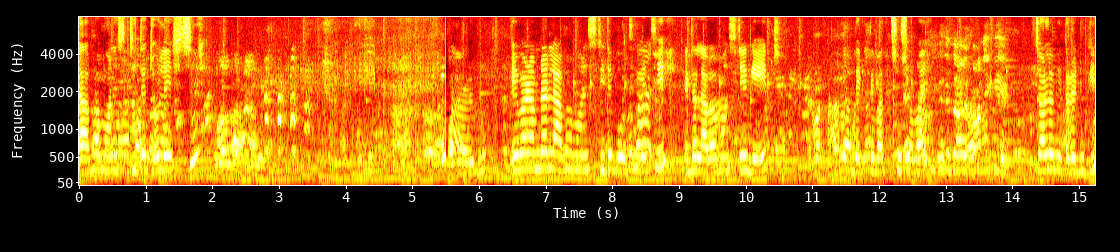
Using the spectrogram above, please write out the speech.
লাভা মনেস্ট্রিতে চলে এসেছি। এবার আমরা লাভা মনেস্ট্রিতে পৌঁছে গেছি। এটা লাভা মনেস্ট্রির গেট দেখতে পাচ্ছ সবাই। চলো ভেতরে ঢুকি।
